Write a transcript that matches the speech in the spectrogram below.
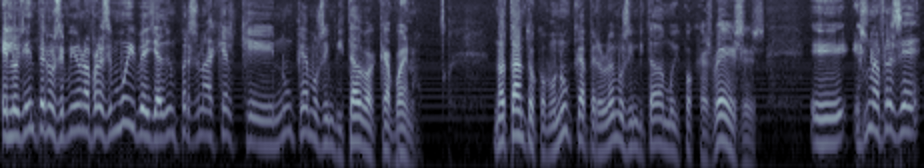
El oyente nos envía una frase muy bella de un personaje al que nunca hemos invitado acá. Bueno, no tanto como nunca, pero lo hemos invitado muy pocas veces. Eh, es una frase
